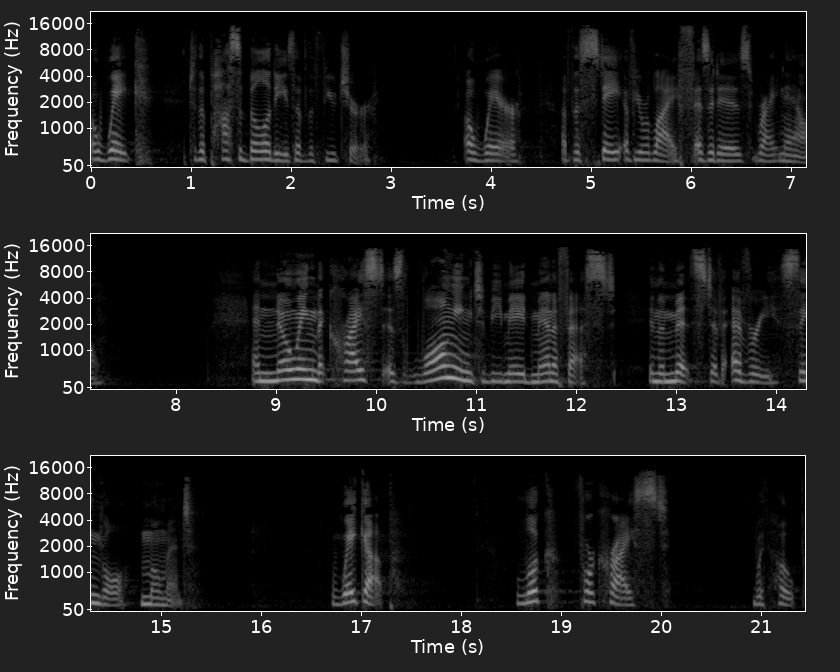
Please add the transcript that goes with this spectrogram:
Awake to the possibilities of the future, aware of the state of your life as it is right now and knowing that Christ is longing to be made manifest in the midst of every single moment. Wake up. Look for Christ with hope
